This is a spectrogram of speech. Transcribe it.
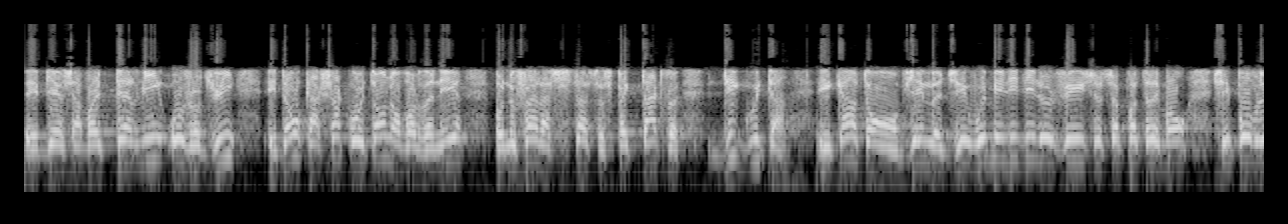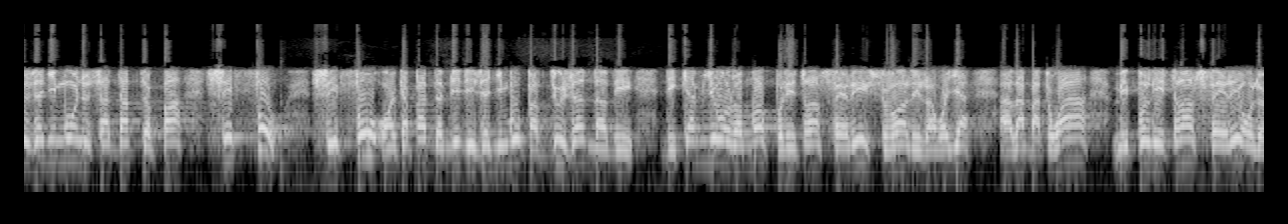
eh bien, ça va être permis aujourd'hui. Et donc, à chaque automne, on va revenir pour nous faire assister à ce spectacle dégoûtant. Et quand on vient me dire, oui, mais les délogés, ce sera pas très bon, ces pauvres animaux ne s'adaptent pas, c'est faux. C'est faux. On est capable d'amener des animaux par douzaines dans des, des camions remorques pour les transférer, souvent les envoyer à, l'abattoir, mais pour les transférer, on le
